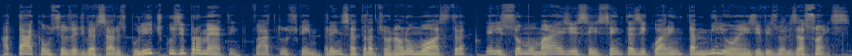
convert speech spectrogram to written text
atacam seus adversários políticos e prometem, fatos que a imprensa tradicional não mostra, eles somam mais de 640 milhões de visualizações.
